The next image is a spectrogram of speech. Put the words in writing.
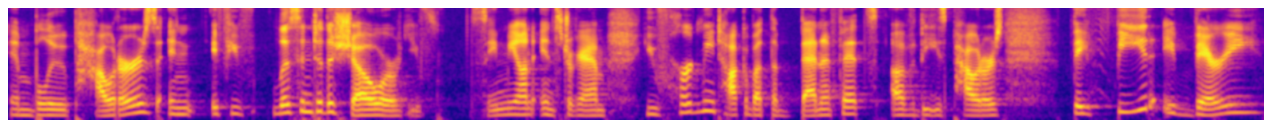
and blue powders. And if you've listened to the show or you've seen me on Instagram, you've heard me talk about the benefits of these powders. They feed a very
